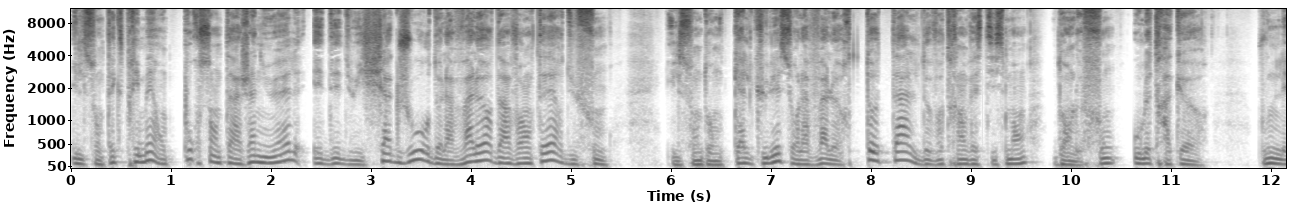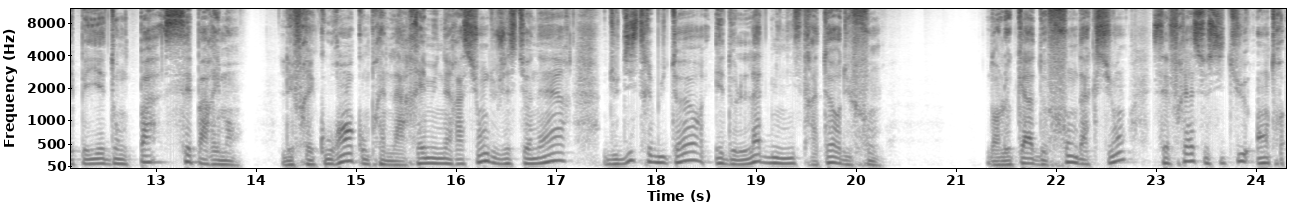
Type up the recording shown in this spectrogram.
Ils sont exprimés en pourcentage annuel et déduits chaque jour de la valeur d'inventaire du fonds. Ils sont donc calculés sur la valeur totale de votre investissement dans le fonds ou le tracker. Vous ne les payez donc pas séparément. Les frais courants comprennent la rémunération du gestionnaire, du distributeur et de l'administrateur du fonds. Dans le cas de fonds d'action, ces frais se situent entre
